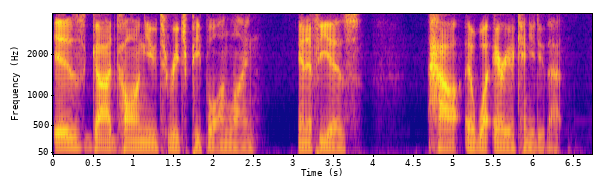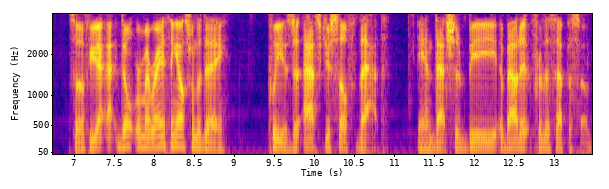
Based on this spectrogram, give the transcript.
is God calling you to reach people online? And if He is, how, in what area can you do that? So if you uh, don't remember anything else from the day, please just ask yourself that. And that should be about it for this episode.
